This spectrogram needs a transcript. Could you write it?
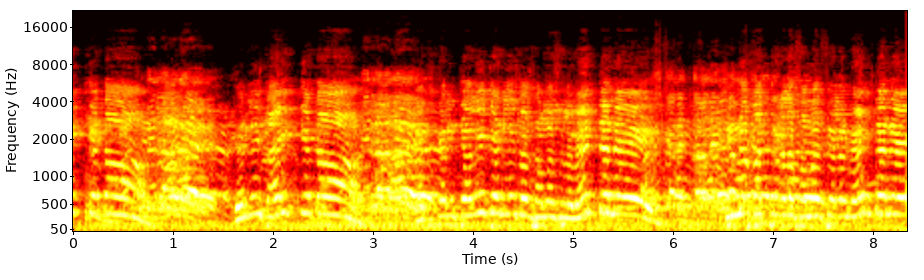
ఐక్యత. జర్నలిస్ట్ ఐక్యత. పరిష్కరించాలి జర్నలిస్టుల సమస్యలు వెంటనే. చిన్న పత్రికల సమస్యలు వెంటనే.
